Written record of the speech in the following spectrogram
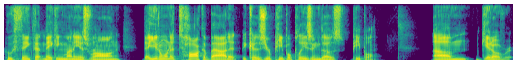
who think that making money is wrong that you don't want to talk about it because you're people pleasing those people. Um, get over it.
